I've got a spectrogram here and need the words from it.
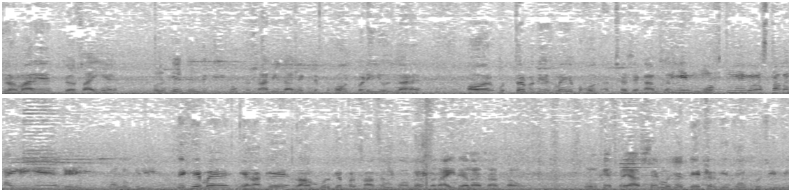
जो हमारे व्यवसायी हैं उनके ज़िंदगी को खुशहाली लाने के लिए बहुत बड़ी योजना है और उत्तर प्रदेश में ये बहुत अच्छे से काम कर रही ये मुफ़्त में व्यवस्था बनाई गई है रेडी वालों के लिए? देखिए मैं यहाँ के रामपुर के प्रशासन को मैं बधाई देना चाहता हूँ। उनके प्रयास से मुझे देख करके इतनी खुशी हुई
